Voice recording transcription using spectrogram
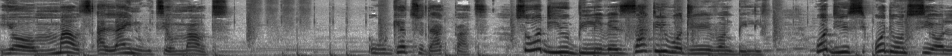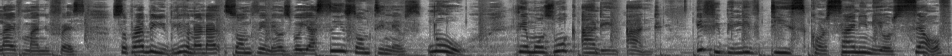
your mouth aligned with your mouth. We'll get to that part. So, what do you believe? Exactly what do you even believe? What do you see? What do you want to see your life manifest? So probably you believe another something else, but you are seeing something else. No, they must work hand in hand. If you believe this concerning yourself,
